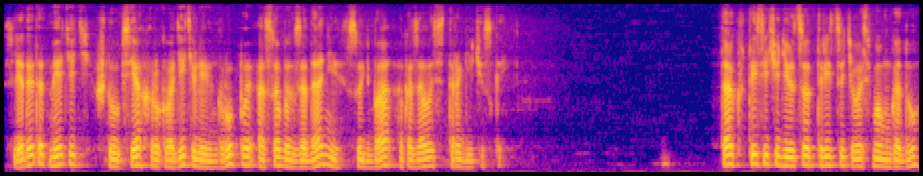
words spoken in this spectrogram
Следует отметить, что у всех руководителей группы особых заданий судьба оказалась трагической. Так, в 1938 году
